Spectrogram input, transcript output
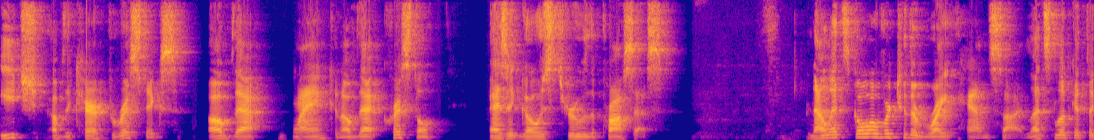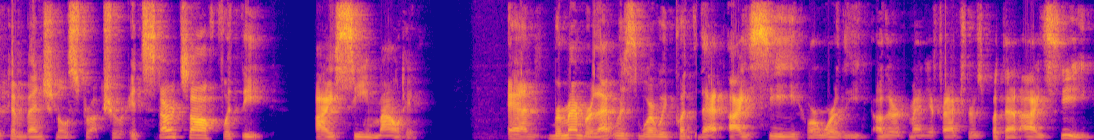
each of the characteristics of that blank and of that crystal as it goes through the process. Now let's go over to the right hand side. Let's look at the conventional structure. It starts off with the IC mounting. And remember, that was where we put that IC, or where the other manufacturers put that IC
